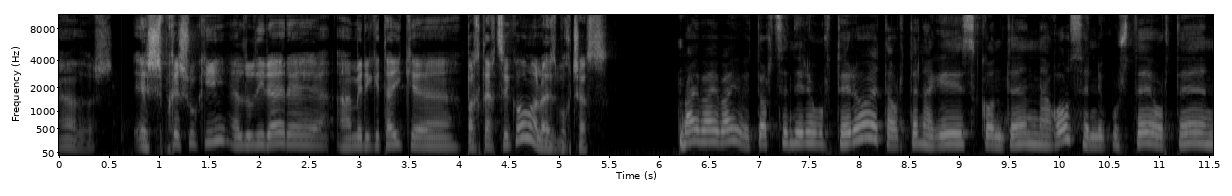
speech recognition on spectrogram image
Ados. Espresuki, heldu dira ere Ameriketaik e, parte hartzeko, ala ez bortxaz? Bai, bai, bai, etortzen dire urtero eta urten agiz konten nago, zen ikuste urten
